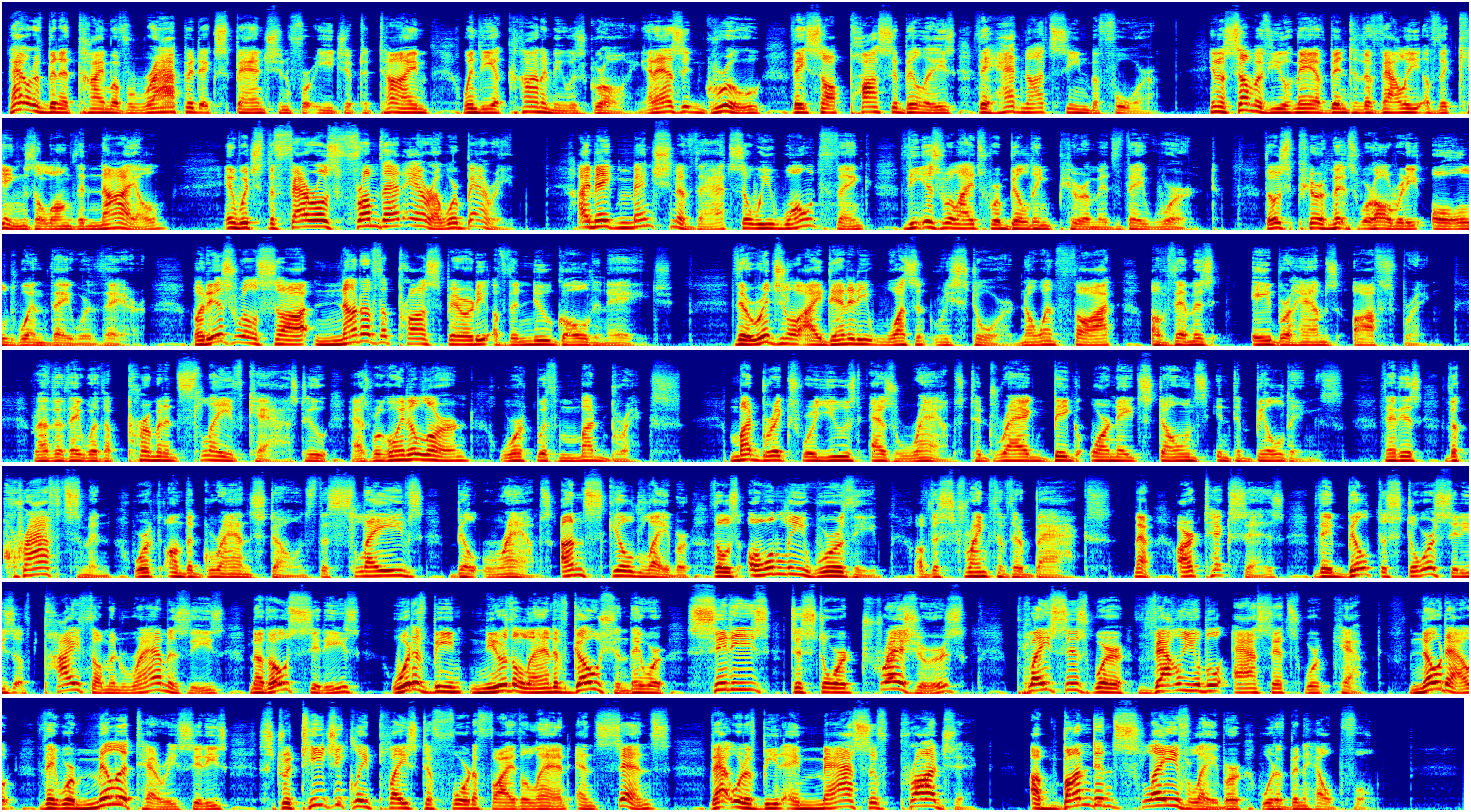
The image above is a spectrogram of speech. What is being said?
That would have been a time of rapid expansion for Egypt, a time when the economy was growing. And as it grew, they saw possibilities they had not seen before. You know, some of you may have been to the Valley of the Kings along the Nile, in which the pharaohs from that era were buried. I make mention of that so we won't think the Israelites were building pyramids. They weren't. Those pyramids were already old when they were there. But Israel saw none of the prosperity of the new golden age. Their original identity wasn't restored. No one thought of them as Abraham's offspring. Rather, they were the permanent slave caste who, as we're going to learn, worked with mud bricks. Mud bricks were used as ramps to drag big ornate stones into buildings. That is, the craftsmen worked on the grand stones. The slaves built ramps, unskilled labor, those only worthy of the strength of their backs. Now, our text says they built the store cities of Pithom and Ramesses. Now, those cities would have been near the land of Goshen. They were cities to store treasures, places where valuable assets were kept. No doubt they were military cities strategically placed to fortify the land, and since that would have been a massive project, abundant slave labor would have been helpful.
